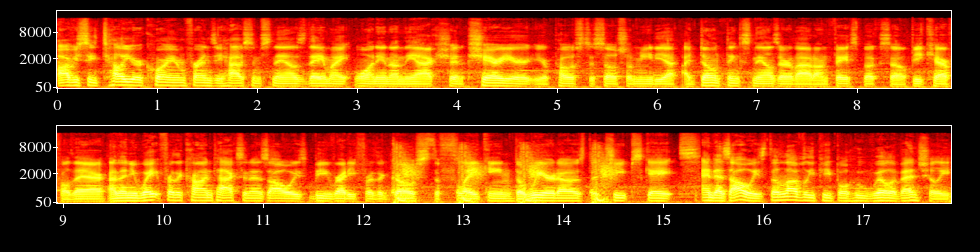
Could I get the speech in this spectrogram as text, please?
Obviously, tell your aquarium friends you have some snails. They might want in on the action. Share your, your post to social media. I don't think snails are allowed on Facebook, so be careful there. And then you wait for the contacts, and as always, be ready for the ghosts, the flaking, the weirdos, the cheapskates, and as always, the lovely people who will eventually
